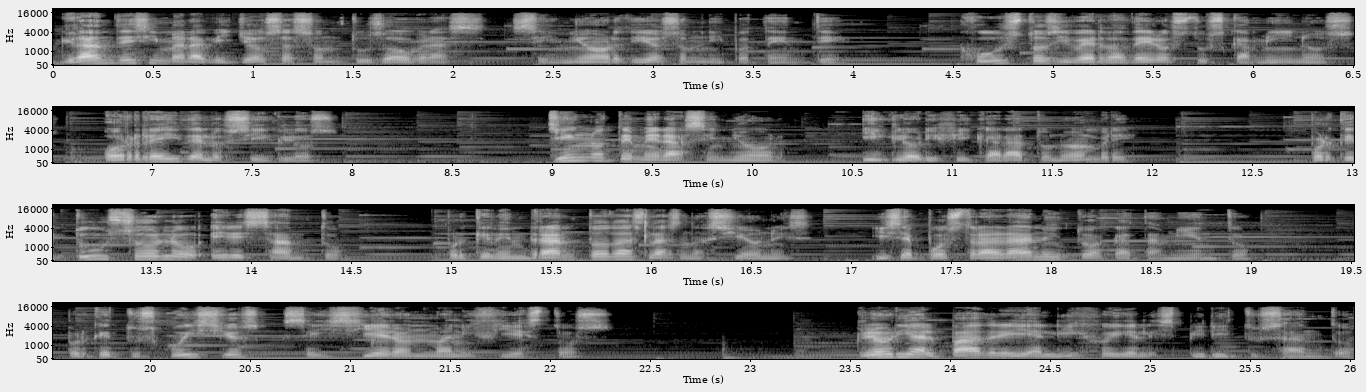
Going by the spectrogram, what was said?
Grandes y maravillosas son tus obras, Señor Dios omnipotente, justos y verdaderos tus caminos, oh Rey de los siglos. ¿Quién no temerá, Señor, y glorificará tu nombre? Porque tú solo eres santo, porque vendrán todas las naciones y se postrarán en tu acatamiento, porque tus juicios se hicieron manifiestos. Gloria al Padre y al Hijo y al Espíritu Santo,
